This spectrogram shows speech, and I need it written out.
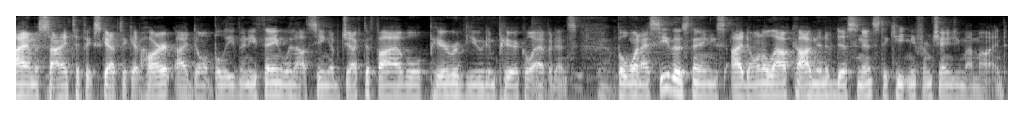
I am a scientific skeptic at heart. I don't believe anything without seeing objectifiable, peer reviewed empirical evidence. But when I see those things, I don't allow cognitive dissonance to keep me from changing my mind.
